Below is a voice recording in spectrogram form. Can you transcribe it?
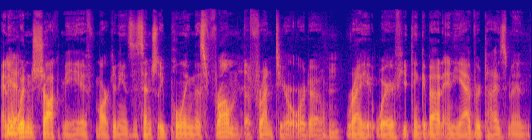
And Yeah. it wouldn't shock me if marketing is essentially pulling this from the Frontier Ordo, Hmm. right? Where if you think about any advertisement,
